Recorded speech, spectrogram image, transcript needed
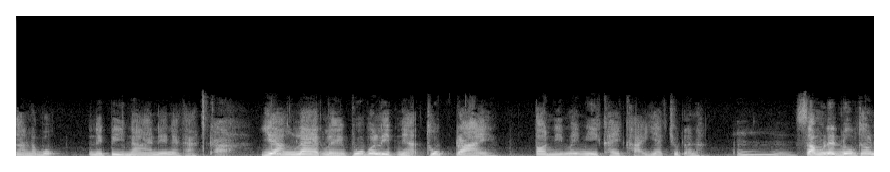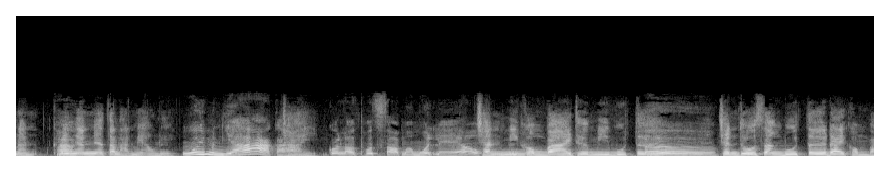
งานระบบในปีหน้าเนี่ยนะคะค่ะอย่างแรกเลยผู้ผลิตเนี่ยทุกราย ตอนนี้ไม่มีใครขายแยกชุดแล้วนะอืม สำเร็จรูปเท่านั้น ค่ะ ไม่งั้นเนี่ยตลาดไม่เอาเลย อุ้ยมันยากอะ ใช่ ก็เราทดสอบมาหมดแล้วฉันมีคอมไบเธอมีบูสเตอเอร์ อฉันโทรสั่งบูสเตอร์ได้คอมไบ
